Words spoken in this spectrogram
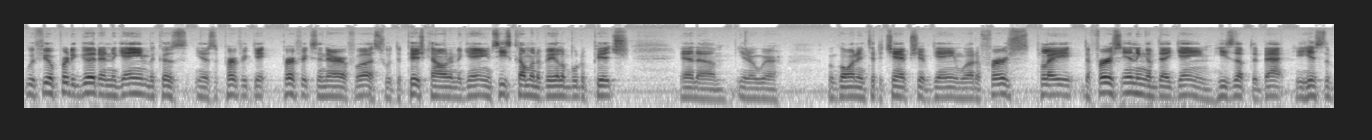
we feel pretty good in the game because you know it's a perfect perfect scenario for us with the pitch count in the games. He's coming available to pitch, and um, you know we're we're going into the championship game. Well, the first play, the first inning of that game, he's up to bat. He hits the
